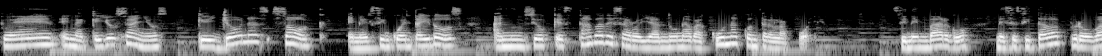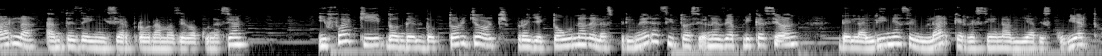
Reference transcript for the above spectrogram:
Fue en, aquellos años que Jonas Salk en el 52 anunció que estaba desarrollando una vacuna contra la polio. Sin embargo, necesitaba probarla antes de iniciar programas de vacunación. Y fue aquí donde el Dr. George proyectó una de las primeras situaciones de aplicación de la línea celular que recién había descubierto.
